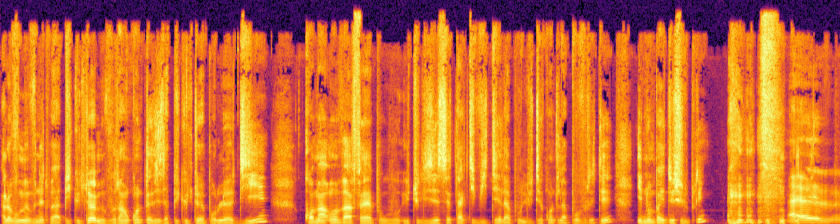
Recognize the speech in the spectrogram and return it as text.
Alors vous, mais vous n'êtes pas apiculteur, mais vous rencontrez des apiculteurs pour leur dire comment on va faire pour utiliser cette activité-là pour lutter contre la pauvreté? Ils n'ont pas été surpris. Euh,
